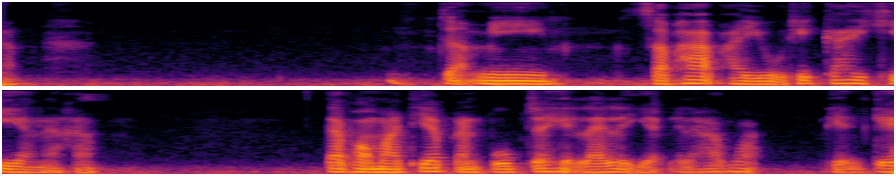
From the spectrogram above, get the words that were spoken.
ครับ จะมีสภาพอายุที่ใกล้เคียงนะครับ แต่พอมาเทียบกันปุ๊บจะเห็นรายละเอียดเลยนะครับ ว่าเหรียญเก๊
